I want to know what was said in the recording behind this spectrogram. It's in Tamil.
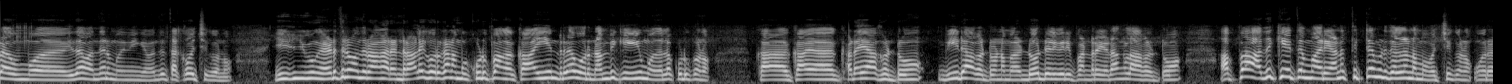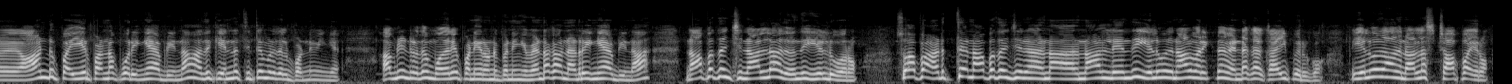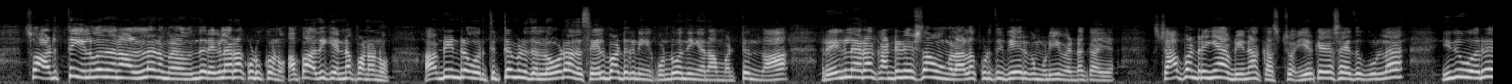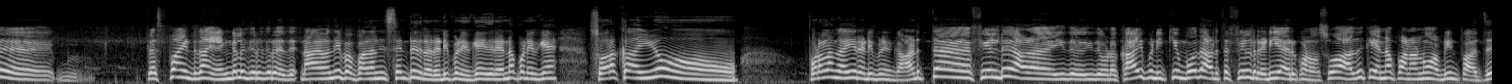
இதை வந்து நம்ம நீங்கள் வந்து தக்க வச்சுக்கணும். இ- இவங்க எடுத்துகிட்டு வந்துடுவாங்க ரெண்டு நாளைக்கு ஒருக்கா நமக்கு கொடுப்பாங்க. காயின்ற ஒரு நம்பிக்கையும் முதல்ல கொடுக்கணும். க க கடையாகட்டும் வீடாகட்டும் நம்ம டோர் டெலிவரி பண்ணுற இடங்களாகட்டும் அப்போ அதுக்கேற்ற மாதிரியான திட்டமிடுதலை நம்ம வச்சுக்கணும். ஒரு ஆண்டு பயிர் பண்ண போகிறீங்க அப்படின்னா அதுக்கு என்ன திட்டமிடுதல் பண்ணுவீங்க? அப்படின்றத முதலே பண்ணிடணும். இப்போ நீங்கள் வெண்டைக்காய் நடுறீங்க அப்படின்னா நாற்பத்தஞ்சு நாளில் அது வந்து ஈல்டு வரும். ஸோ அப்போ அடுத்த நாற்பத்தஞ்சு நாள்லேருந்து எழுபது நாள் வரைக்கும் தான் வெண்டைக்காய் காய்ப்பு இருக்கும். இப்போ எழுபதாவது நாளில் ஸ்டாப் ஆயிரும். ஸோ அடுத்த எழுபது நாளில் நம்ம வந்து ரெகுலராக கொடுக்கணும். அப்போ அதுக்கு என்ன பண்ணணும்? அப்படின்ற ஒரு திட்டமிடுதலோடு அதை செயல்பாட்டுக்கு நீங்கள் கொண்டு வந்தீங்கன்னா மட்டும்தான் ரெகுலராக கண்டினியூஸாக உங்களால் கொடுத்துக்கிட்டே இருக்க முடியும் வெண்டைக்காயை. ஸ்டாப் பண்ணுறீங்க அப்படின்னா கஷ்டம். இயற்கை விவசாயத்துக்குள்ளே இது ஒரு ப்ளஸ் பாயிண்ட் தான் எங்களுக்கு இருக்கிறது. நான் வந்து இப்போ பதினஞ்சு சென்ட் இதில் ரெடி பண்ணியிருக்கேன். இதில் என்ன பண்ணியிருக்கேன்? சொரக்காயும் புடலங்காயும் ரெடி பண்ணியிருக்கேன். அடுத்த ஃபீல்டு இது இதோட காய்ப்பு நிற்கும் போது அடுத்த ஃபீல்டு ரெடியாக இருக்கணும். ஸோ அதுக்கு என்ன பண்ணணும் அப்படின்னு பார்த்து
